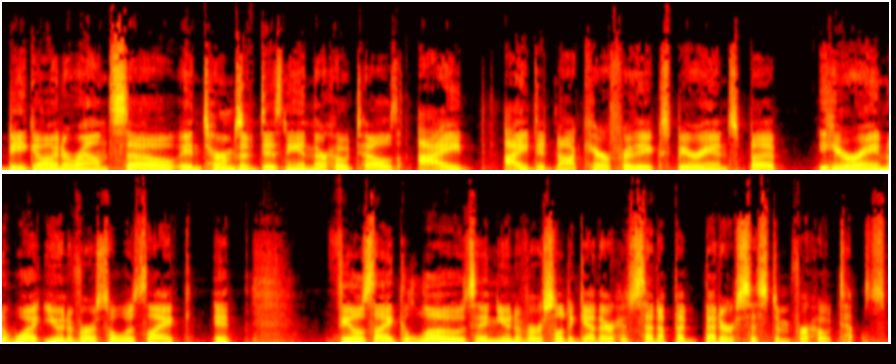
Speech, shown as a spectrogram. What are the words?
be going around. So in terms of Disney and their hotels, I, I did not care for the experience, but hearing what Universal was like, it feels like Loews and Universal together have set up a better system for hotels.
